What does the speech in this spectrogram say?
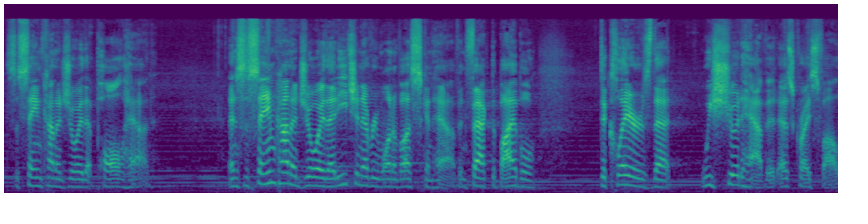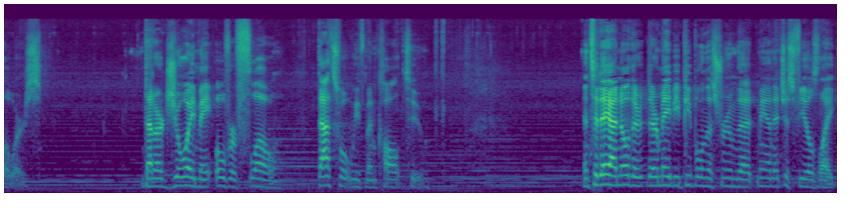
It's the same kind of joy that Paul had. And it's the same kind of joy that each and every one of us can have. In fact, the Bible declares that we should have it as Christ followers, that our joy may overflow. That's what we've been called to. And today, I know there, there may be people in this room that, man, it just feels like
